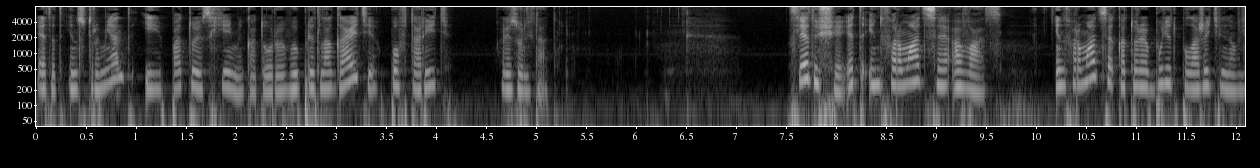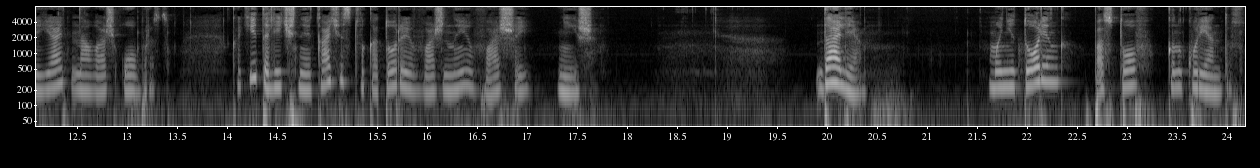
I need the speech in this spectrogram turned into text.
этот инструмент и по той схеме, которую вы предлагаете, повторить результат. Следующее – это информация о вас. Информация, которая будет положительно влиять на ваш образ. Какие-то личные качества, которые важны в вашей нише. Далее. Мониторинг постов конкурентов.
